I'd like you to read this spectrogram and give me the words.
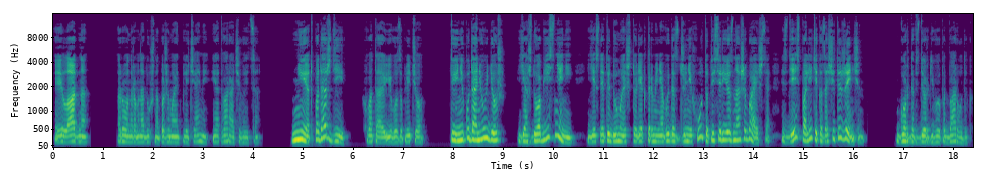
и ладно, Рон равнодушно пожимает плечами и отворачивается. Нет, подожди, хватаю его за плечо. Ты никуда не уйдешь. Я жду объяснений. Если ты думаешь, что ректор меня выдаст жениху, то ты серьезно ошибаешься. Здесь политика защиты женщин. Гордо вздергиваю подбородок.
